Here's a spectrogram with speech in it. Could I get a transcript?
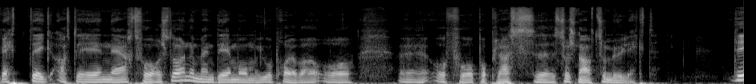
vet jeg at det er nært forestående, men det må vi jo prøve å, uh, å få på plass så snart som mulig. Det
